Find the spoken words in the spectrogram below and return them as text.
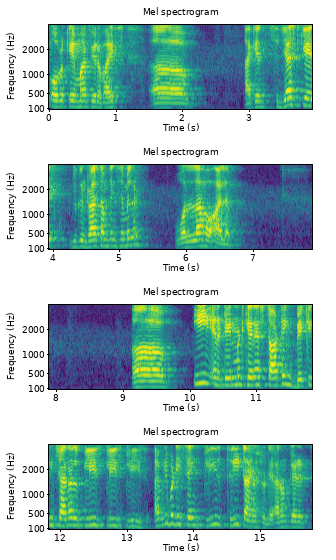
overcame my fear of heights. Uh, I can suggest case you can try something similar. Wallahu alam. Uh, E entertainment کہہ رہے ہیں starting baking channel please please please everybody saying please three times today I don't get it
